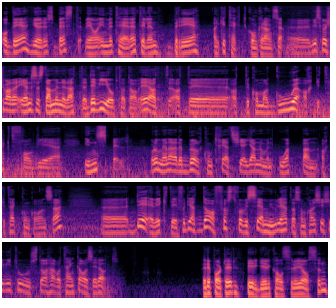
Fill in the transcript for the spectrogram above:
Og det gjøres best ved å invitere til en bred arkitektkonkurranse. Eh, vi skal ikke være den eneste stemmen i dette. Det vi er opptatt av, er at, at, det, at det kommer gode arkitektfaglige innspill. Og Da mener jeg det bør konkret skje gjennom en åpen arkitektkonkurranse. Eh, det er viktig, fordi at da først får vi se muligheter som kanskje ikke vi to står her og tenker oss i dag. Reporter Birger Kolsrud Jåsund.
